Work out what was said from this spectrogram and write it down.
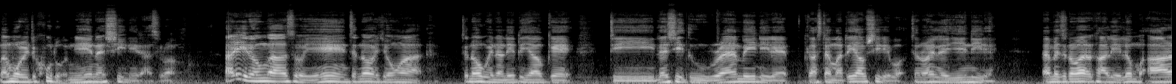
memory တစ်ခုလို့အမြဲတမ်းရှိနေတာဆိုတော့အဲ့ဒီတုန်းကဆိုရင်ကျွန်တော်ရုံးကကျွန်တော်ဝင်တယ်လေးတစ်ယောက်ကဒီလက်ရှိသူ RAM ပေးနေတဲ့ customer တစ်ယောက်ရှိတယ်ပေါ့ကျွန်တော်လည်းရင်းနေတယ်ဒါပေမဲ့ကျွန်တော်ကတစ်ခါလေးလုံးမအားရ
